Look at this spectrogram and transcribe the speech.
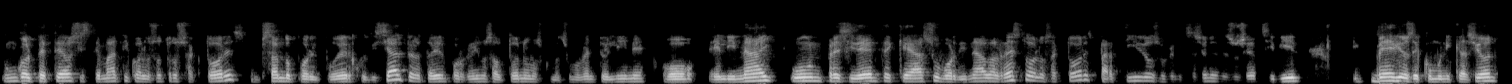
un golpeteo sistemático a los otros actores, empezando por el Poder Judicial, pero también por organismos autónomos como en su momento el INE o el INAI, un presidente que ha subordinado al resto de los actores, partidos, organizaciones de sociedad civil, medios de comunicación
